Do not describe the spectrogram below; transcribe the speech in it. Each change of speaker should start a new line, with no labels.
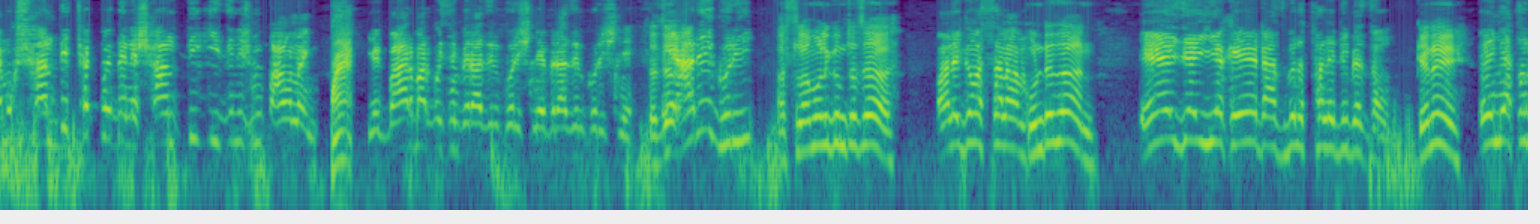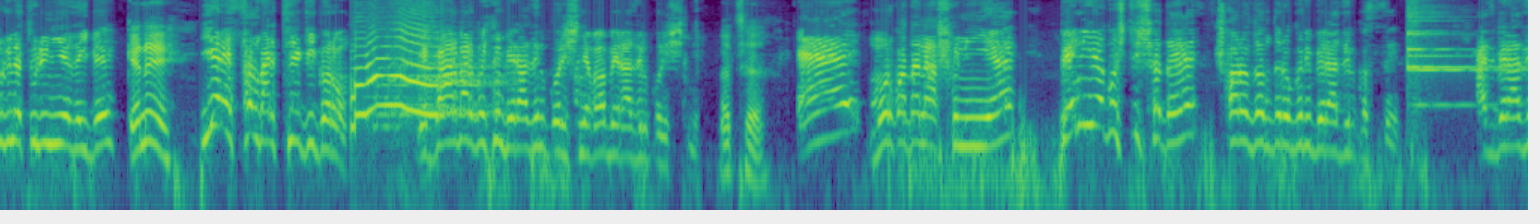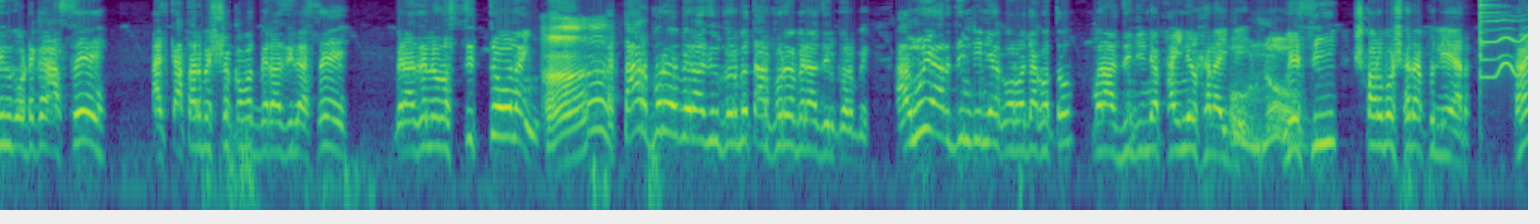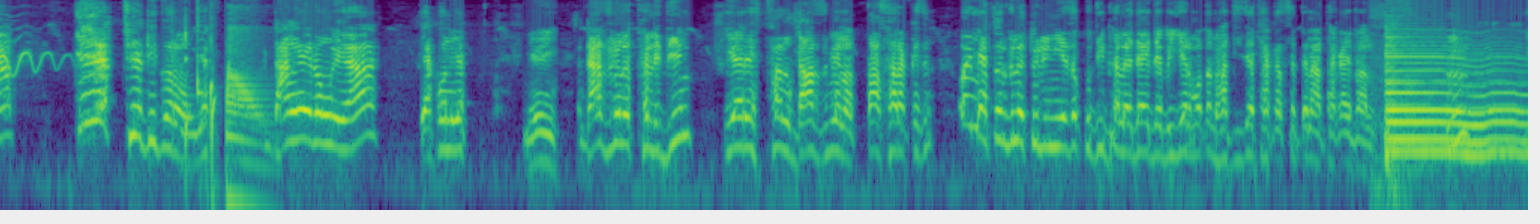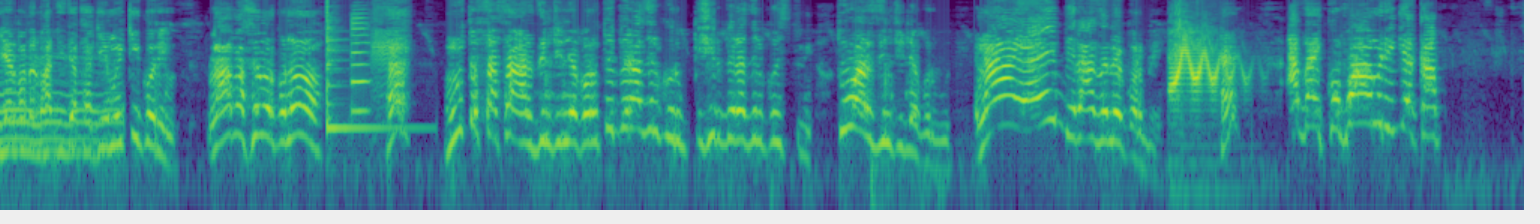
এমন শান্তি থাকবে দেনে শান্তি কি জিনিস আমি পাও নাই। এক বারবার কইছেন ব্রাজিল করিস নে ব্রাজিল করিস নে। আরে ঘুরি।
আসসালামু আলাইকুম চাচা।
ওয়ালাইকুম আসসালাম।
কোনটা যান?
এই যে ইয়েকে ডাস্টবিনে ফেলে দিবে যাও।
কেনে?
এই মেতরগুলো তুলে নিয়ে যাইবে।
কেনে?
ইয়ে স্থান বাড়ি থেকে কি করো? বারবার কইছেন ব্রাজিল করিস নে বা ব্রাজিল করিস নে।
আচ্ছা।
এই মোর কথা না শুনিয়ে বেনিয়া গোষ্ঠীর সাথে ষড়যন্ত্র করে ব্রাজিল করছে। আজ ব্রাজিল গোটাকে আছে আজ কাতার বিশ্বকাপত ব্রাজিল আছে। ব্রাজিলের অস্তিত্বও নাই। তারপরে ব্রাজিল করবে তারপরে ব্রাজিল করবে। আমি আর্জেন্টিনা করো দেখো তো আমার আর্জেন্টিনা ফাইনাল খেলাইবে মেসি সর্বসেরা প্লেয়ার হ্যাঁ? কি করো? ডাঙে রঙে হ্যাঁ? এখন এই ডাস্টবিনত ফেলে দিন ইয়ার স্থান ডাস্টবিনত। তাছাড়া কিছু ওই মেথরগুলো তুলে নিয়ে যে কুতি ফেলে দেয় দেবে ইয়ার মতো ভাতিজা থাকার সাথে না থাকাই ভালো? ইয়ার মতো ভাতিজা থাকি আমি কি করি? লাভ আছে আমার কোনো? হ্যাঁ মুই তো চাচা আর্জেন্টিনা করো তুই ব্রাজিল করবি কিসের ব্রাজিল করিস তুই? তুই আর্জেন্টিনা করবি। না এই ব্রাজিলে করবে। হ্যাঁ? কোপা আমেরিকা কাপ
